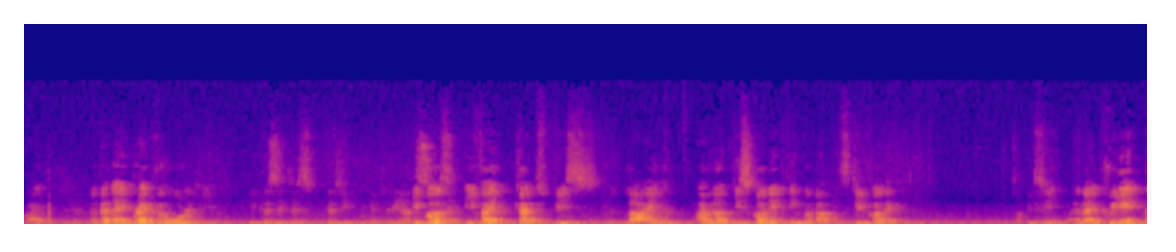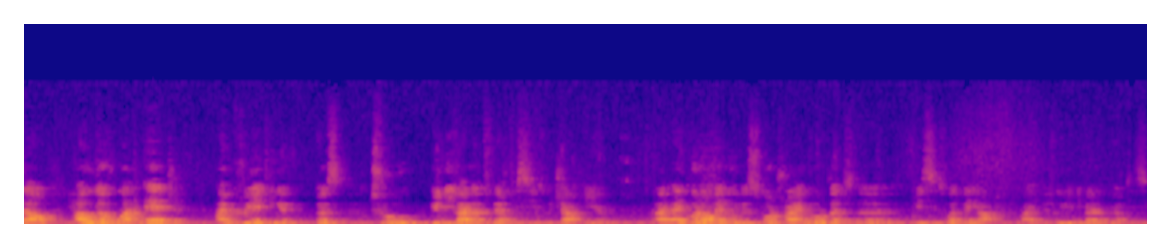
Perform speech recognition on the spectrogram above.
right? Yeah. And then I break the wall here. Because it is because you can get to the outside. Because if I cut this line, I'm not disconnecting the map, it's still connected. You see? And I create now, out of one edge, I'm creating a, a, two univalent vertices, which are here. I, I, color them with a small triangle, but uh, this is what they are, right? Two univalent vertices.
